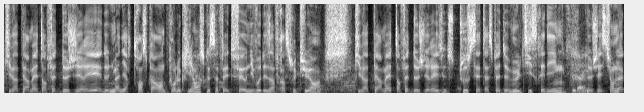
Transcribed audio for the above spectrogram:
qui va permettre, en fait, de gérer d'une manière transparente pour le client, parce que ça va être fait au niveau des infrastructures, qui va permettre, en fait, de gérer tout cet aspect de multithreading, de gestion de la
